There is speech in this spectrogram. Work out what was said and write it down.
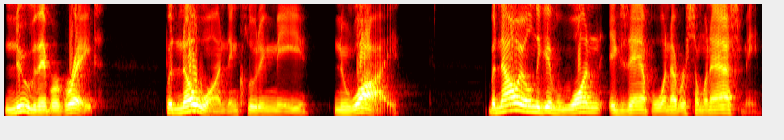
knew they were great, but no one, including me, knew why. But now I only give one example whenever someone asks me,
